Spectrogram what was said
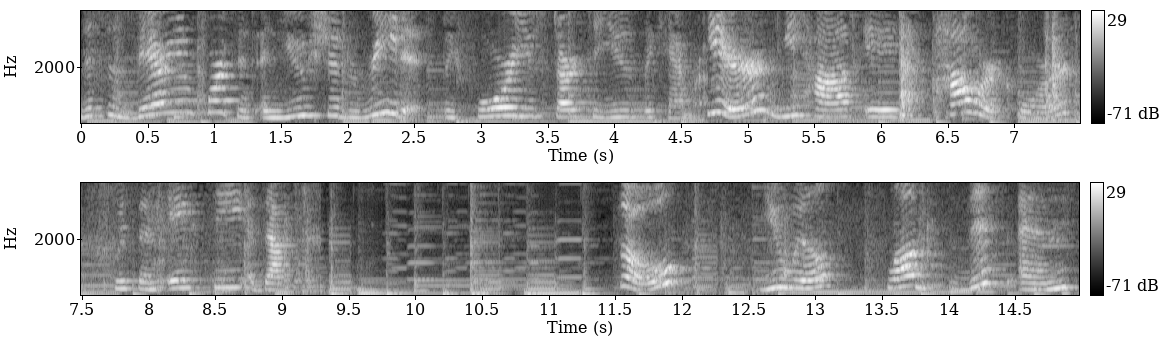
This is very important and you should read it before you start to use the camera. Here we have a power cord with an AC adapter. So you will plug this end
